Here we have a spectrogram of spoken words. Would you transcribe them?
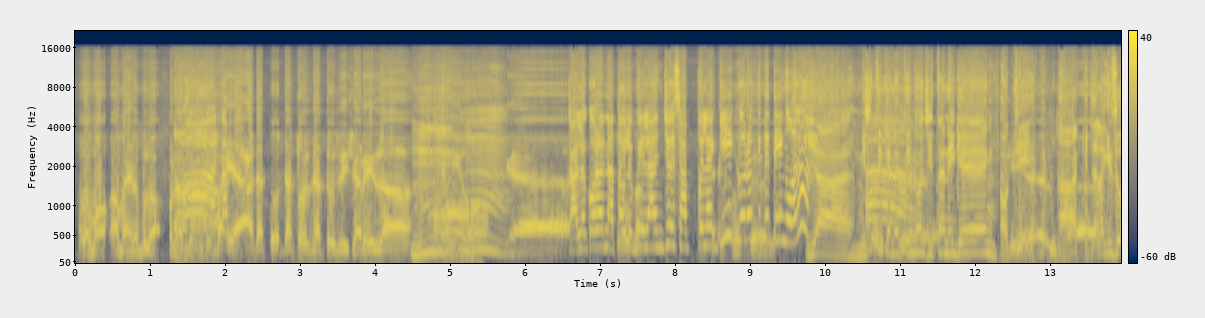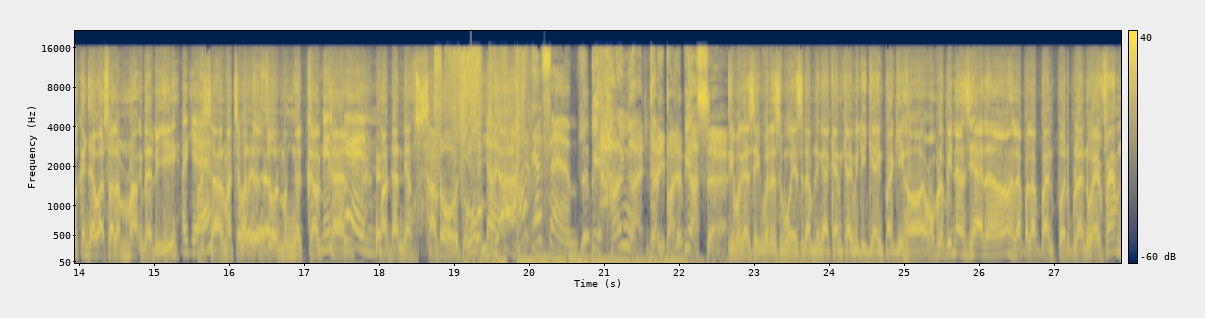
Alamak ramai lah pula ah, Baik ya Datuk Datuk Datuk Sri Syareza Hmm. oh, yeah. Kalau korang nak tahu Betul, lebih Mak. lanjut Siapa lagi Betul. Korang kena tengok lah Ya Mesti Ah. kena tengok cerita ni geng Okey. Yes. Ah, kejap lagi Zul akan jawab soalan Mark tadi. Okey, Pasal macam Oh, mana ya. Zul mengekalkan Maintain. badan yang sado itu. Betul. Ya. Hot FM. Lebih hangat daripada biasa. Terima kasih kepada semua yang sedang mendengarkan kami di Gang Pagi Hot. Orang Pulau Pinang sihat no? 88.2 FM.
